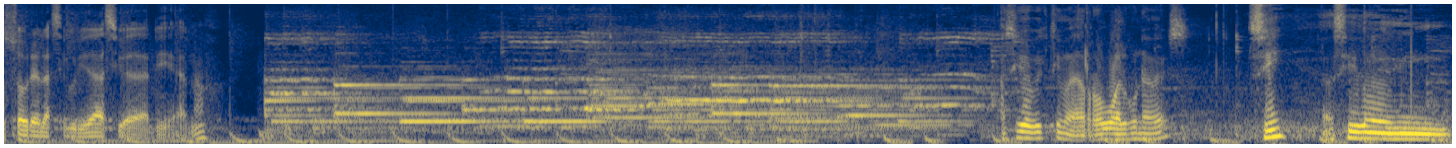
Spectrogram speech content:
sobre la seguridad ciudadanía, ¿no? ¿Ha sido víctima de robo alguna vez? Sí, ha sido en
